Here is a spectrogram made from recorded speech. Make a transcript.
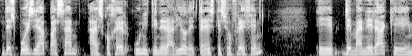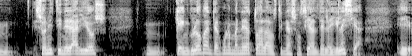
después ya pasan a escoger un itinerario de tres que se ofrecen, eh, de manera que son itinerarios que engloban de alguna manera toda la doctrina social de la Iglesia. Eh,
